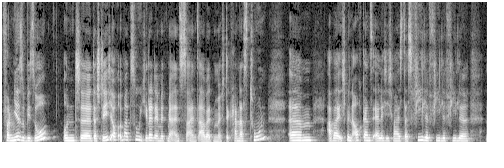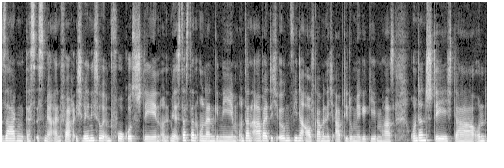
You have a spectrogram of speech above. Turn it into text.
von mir sowieso. Und äh, da stehe ich auch immer zu. Jeder, der mit mir eins zu eins arbeiten möchte, kann das tun. Ähm, aber ich bin auch ganz ehrlich, ich weiß, dass viele, viele, viele sagen, das ist mir einfach, ich will nicht so im Fokus stehen und mir ist das dann unangenehm und dann arbeite ich irgendwie eine Aufgabe nicht ab, die du mir gegeben hast und dann stehe ich da und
